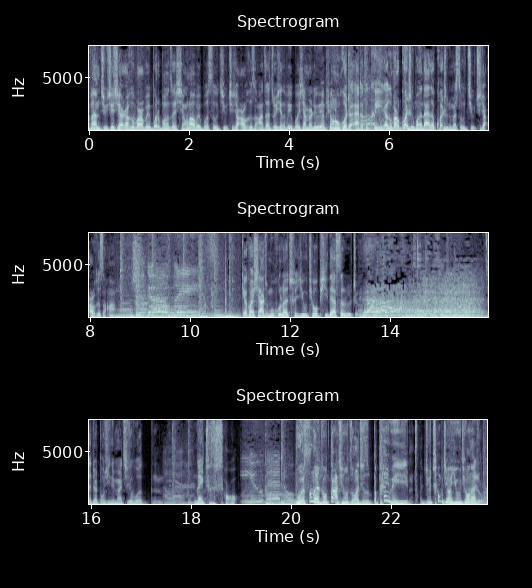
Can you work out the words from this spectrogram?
FM 九七七，然后玩微博的朋友在新浪微博搜九七七二和尚啊，在最新的微博下面留言评论或者艾特都可以。然后玩快手朋友，大家在快手里面搜九七七二和尚啊。赶快下节目回来吃油条皮蛋瘦肉粥。在这东西里面，其实我嗯爱吃的少。我是那种大清早就是不太愿意，就吃不进油条那种人。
